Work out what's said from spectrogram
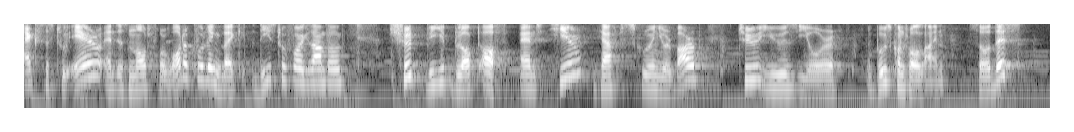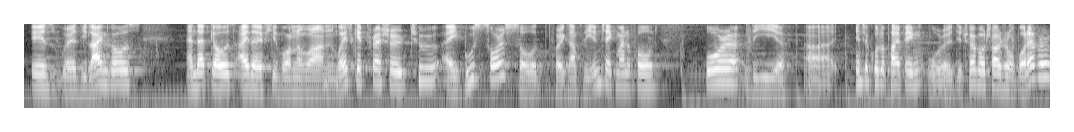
access to air and is not for water cooling, like these two, for example, should be blocked off. And here you have to screw in your barb to use your boost control line. So this is where the line goes and that goes either if you want to run wastegate pressure to a boost source, so for example the intake manifold, or the uh, intercooler piping, or the turbocharger, or whatever,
